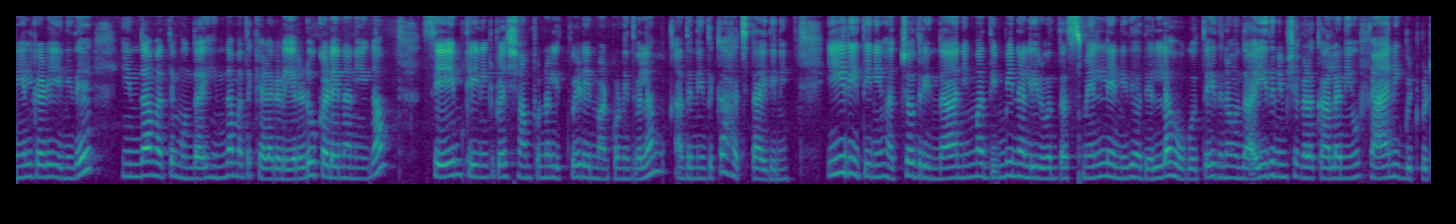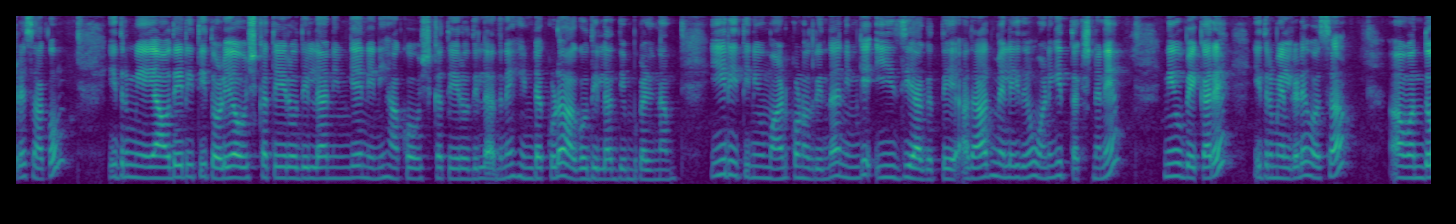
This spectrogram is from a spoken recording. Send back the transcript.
ಮೇಲ್ಗಡೆ ಏನಿದೆ, ಹಿಂದ ಮತ್ತು ಮುಂದೆ, ಹಿಂದ ಮತ್ತು ಕೆಳಗಡೆ ಎರಡೂ ಕಡೆ ನಾನೀಗ ಸೇಮ್ ಕ್ಲಿನಿಕ್ ಪ್ಲಸ್ ಶಾಂಪೂನ ಲಿಕ್ವಿಡ್ ಏನು ಮಾಡ್ಕೊಂಡಿದ್ವಲ್ಲ, ಅದನ್ನ ಇದಕ್ಕೆ ಹಚ್ತಾ ಇದ್ದೀನಿ. ಈ ರೀತಿ ನೀವು ಹಚ್ಚೋದ್ರಿಂದ ನಿಮ್ಮ ದಿಂಬಿನಲ್ಲಿರುವಂಥ ಸ್ಮೆಲ್ ಏನಿದೆ ಅದೆಲ್ಲ ಹೋಗುತ್ತೆ. ಇದನ್ನು ಒಂದು ಐದು ನಿಮಿಷಗಳ ಕಾಲ ನೀವು ಫ್ಯಾನಿಗೆ ಬಿಟ್ಬಿಟ್ರೆ ಸಾಕು. ಇದ್ರ ಮೇ ಯಾವುದೇ ರೀತಿ ತೊಳೆಯೋ ಅವಶ್ಯಕತೆ ಇರೋದಿಲ್ಲ, ನಿಮಗೆ ನೆನೆ ಹಾಕೋ ಅವಶ್ಯಕತೆ ಇರೋದಿಲ್ಲ, ಅದನ್ನೇ ಹಿಂಡ ಕೂಡ ಆಗೋದಿಲ್ಲ ದಿಂಬುಗಳನ್ನ ಈ ರೀತಿ ನೀವು ಮಾಡ್ಕೊಳೋದ್ರಿಂದ ನಿಮಗೆ ಈಸಿ ಆಗುತ್ತೆ. ಅದಾದಮೇಲೆ ಇದು ಒಣಗಿದ ತಕ್ಷಣವೇ ನೀವು ಬೇಕಾದ್ರೆ ಇದ್ರ ಮೇಲ್ಗಡೆ ಹೊಸ ಒಂದು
